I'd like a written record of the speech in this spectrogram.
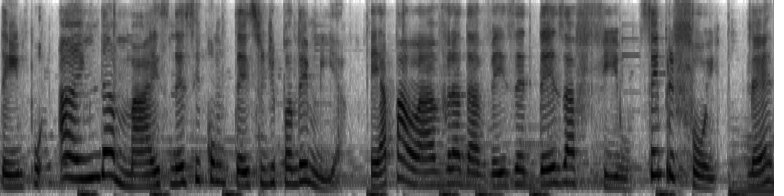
tempo, ainda mais nesse contexto de pandemia. É, a palavra da vez é desafio. Sempre foi, né?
